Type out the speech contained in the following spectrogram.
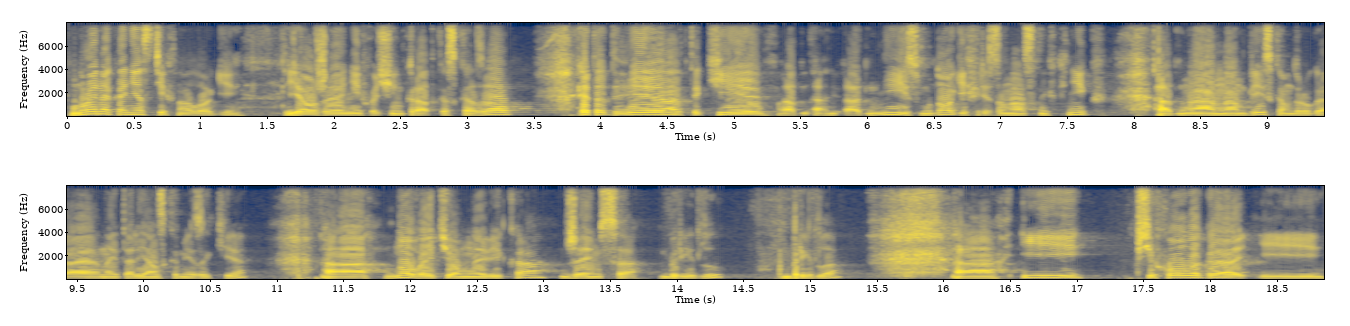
Ну и, наконец, технологии. Я уже о них очень кратко сказал. Это две такие, одни из многих резонансных книг. Одна на английском, другая на итальянском языке. А, «Новые темные века» Джеймса Бридл, Бридла. А, и психолога и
